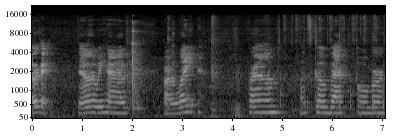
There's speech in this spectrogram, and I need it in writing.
Okay, now that we have our light brown, let's go back over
